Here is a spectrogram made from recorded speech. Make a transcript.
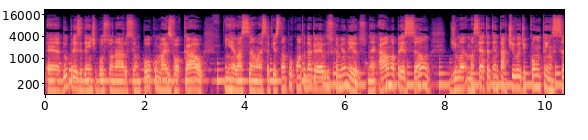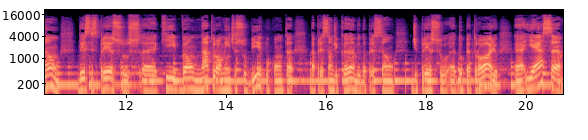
é, do presidente Bolsonaro ser um pouco mais vocal em relação a essa questão por conta da greve dos caminhoneiros. Né? Há uma pressão de uma, uma certa tentativa de contenção desses preços é, que vão naturalmente subir por conta da pressão de câmbio, da pressão de preço é, do petróleo, é, e essa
